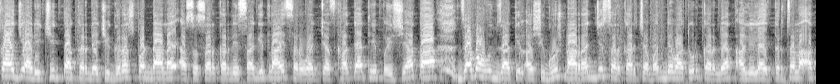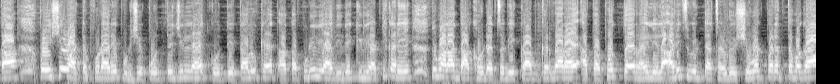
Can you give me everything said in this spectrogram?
काळजी आणि चिंता करण्याची गरज पडणार नाही असं सरकारने सांगितलं आहे. सर्वांच्याच खात्यात हे पैसे आता जमा होऊन जातील अशी घोषणा राज्य सरकारच्या माध्यमातून करण्यात आलेली आहे. तर चला आता पैसे वाटप होणारे पुढचे कोणते जिल्हे आहेत कोणते तालुके आहेत? आता पुढील यादी देखील या ठिकाणी तुम्हाला दाखवण्याचं मी काम करणार आहे. आता फक्त राहिलेला अडीच मिनिटाचा व्हिडिओ शेवटपर्यंत बघा.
